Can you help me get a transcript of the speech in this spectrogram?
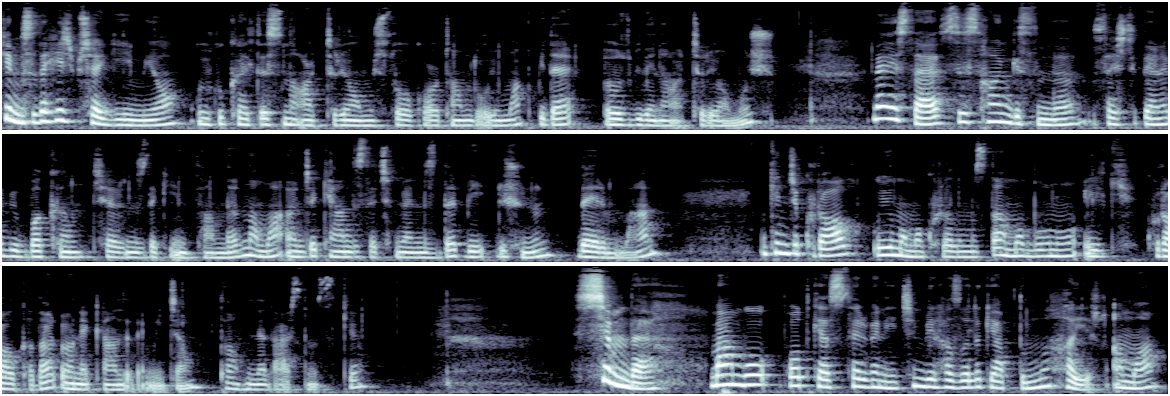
Kimisi de hiçbir şey giymiyor. Uyku kalitesini arttırıyormuş soğuk ortamda uyumak. Bir de özgüveni arttırıyormuş. Neyse siz hangisini seçtiklerine bir bakın çevrenizdeki insanların ama önce kendi seçimlerinizde bir düşünün derim ben. İkinci kural uyumama kuralımızda ama bunu ilk kural kadar örneklendiremeyeceğim. Tahmin edersiniz ki. Şimdi ben bu podcast serüveni için bir hazırlık yaptım mı? Hayır ama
